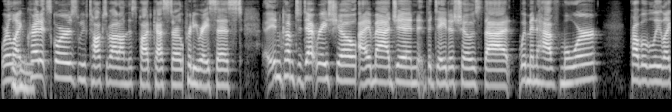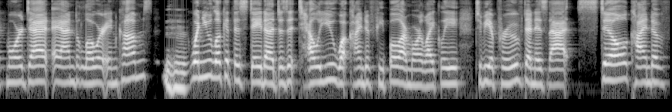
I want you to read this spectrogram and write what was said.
where like mm-hmm. credit scores we've talked about on this podcast are pretty racist. Income to debt ratio, I imagine the data shows that women have more, probably like more debt and lower incomes. Mm-hmm. When you look at this data, does it tell you what kind of people are more likely to be approved? And is that still kind of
